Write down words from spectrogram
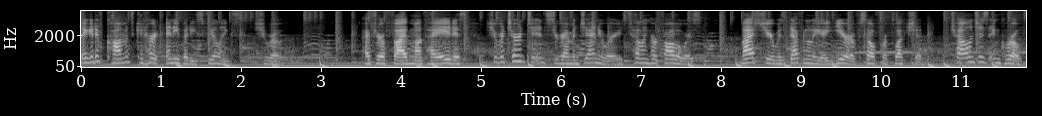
negative comments can hurt anybody's feelings, she wrote. After a five month hiatus, she returned to Instagram in January, telling her followers, Last year was definitely a year of self reflection, challenges, and growth.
